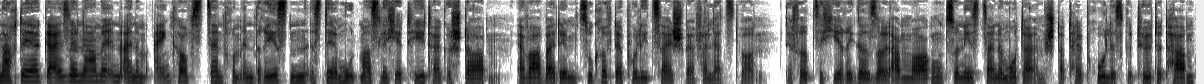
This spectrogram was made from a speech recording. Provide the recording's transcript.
Nach der Geiselnahme in einem Einkaufszentrum in Dresden ist der mutmaßliche Täter gestorben. Er war bei dem Zugriff der Polizei schwer verletzt worden. Der 40-Jährige soll am Morgen zunächst seine Mutter im Stadtteil Prolis getötet haben.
